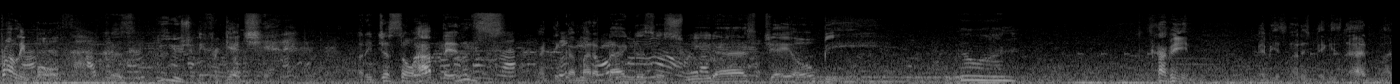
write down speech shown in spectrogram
Probably both, because you usually forget shit. But it just so happens, I think I might have bagged us a sweet-ass J.O.B. Go on. I mean, maybe it's not as big as that, but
